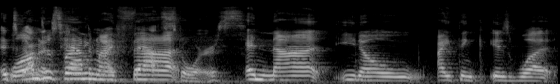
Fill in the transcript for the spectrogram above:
It's well, I'm, just burning into my, fat, stores. and that you know i think is what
